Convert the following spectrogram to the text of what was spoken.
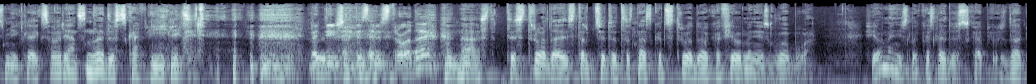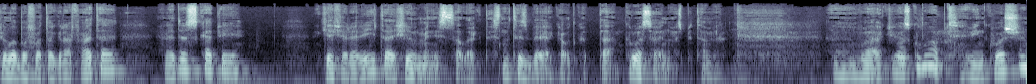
Smieklīgs variants, un leduskapī. Bet tiešām tas arī strādāja? Nē, tas strādāja, starp citu, tas nes, kad strādāja, ka filmiņas globo. Filmiņas likas leduskapī, uz dāpju laba fotografētē, leduskapī, kefira vītā, filmiņas saliktas. Nu, tas bija kaut kad tā, krosainos pēc tam vēl. Vajag jūs globt, vienkārši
